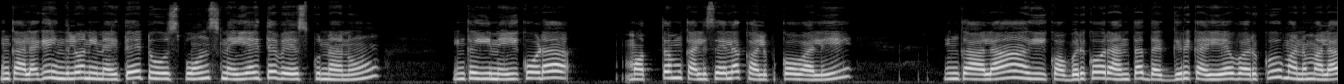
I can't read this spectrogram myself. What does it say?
ఇంకా అలాగే ఇందులో నేనైతే టూ స్పూన్స్ నెయ్యి అయితే వేసుకున్నాను. ఇంకా ఈ నెయ్యి కూడా మొత్తం కలిసేలా కలుపుకోవాలి. ఇంకా అలా ఈ కొబ్బరి కూర అంతా దగ్గరికి అయ్యే వరకు మనం అలా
